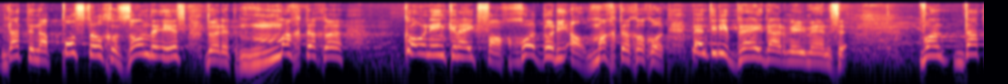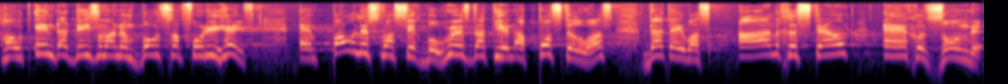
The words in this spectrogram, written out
dat een apostel gezonden is door het machtige koninkrijk van God, door die almachtige God. Bent u niet blij daarmee, mensen? Want dat houdt in dat deze man een boodschap voor u heeft. En Paulus was zich bewust dat hij een apostel was, dat hij was aangesteld en gezonden.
